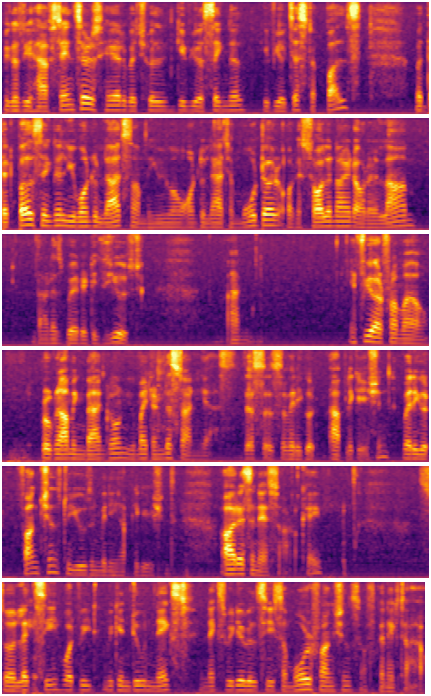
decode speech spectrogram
Because you have sensors here which will give you a signal give you just a pulse but that pulse signal you want to latch something. You want to latch a motor or a solenoid or an alarm. That is where it is used. And if you are from a programming background you might understand yes this is a very good application very good functions to use in many applications. RS and SR okay? So let's see what we, we can do next. Next video we'll see some more functions of Connect I/O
